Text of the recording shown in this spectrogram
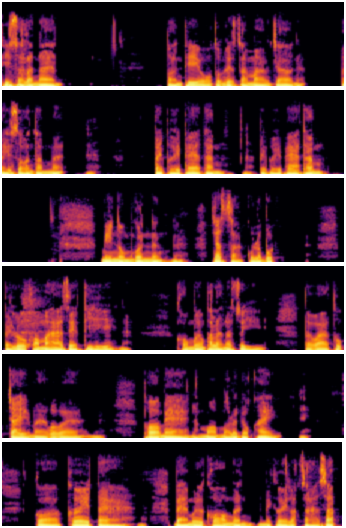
ที่สารนาฏตอนที่องค์สมเด็จสัมมาเจ้าเนี่ย ไปสอนธรรมะไปเผยแพร่ธรรมไปเผยแผ่ธรรม มีหนุ่มคนหนึ่งยัสสกุลบุตรเป็นลูกของมหาเศรษฐีของเมืองพาราณสี แต่ว่าทุกข์ใจมากเพราะว่าพ่อแม่นะมอบมรดกให้ ก็เคยแต่แบมือขอเงินไม่เคยรักษาทรัพย์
